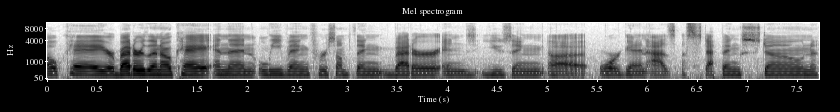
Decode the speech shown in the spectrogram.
okay or better than okay, and then leaving for something better and using uh, Oregon as a stepping stone.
